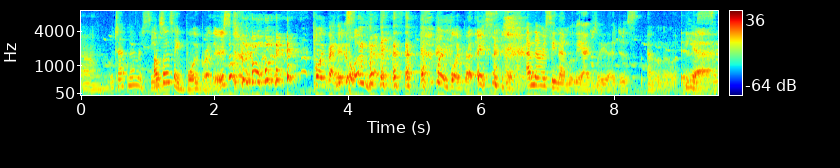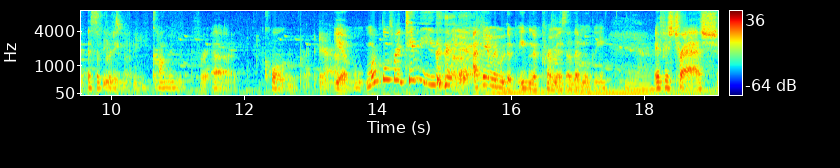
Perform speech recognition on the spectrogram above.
Um, which I've never seen. I was gonna say Boy Brothers. Boy Brothers. boy Brothers. We're Boy Brothers. I've never seen that movie actually. That just I don't know. It yeah, it's a pretty funny. common for uh quote. Yeah. Yeah, more room for activities. I don't know. Yeah. I can't remember the, even the premise of that movie. Yeah. If it's trash,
